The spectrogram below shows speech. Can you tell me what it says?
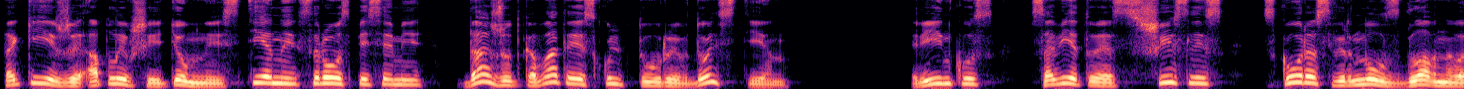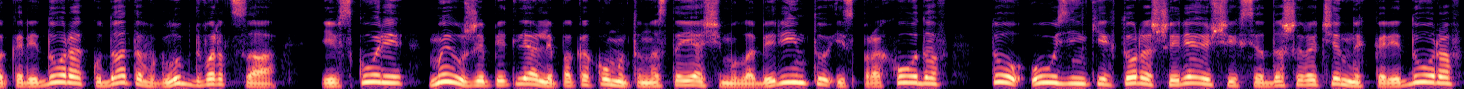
такие же оплывшие темные стены с росписями, да жутковатые скульптуры вдоль стен. Ринкус – советуя с Шислис, скоро свернул с главного коридора куда-то вглубь дворца, и вскоре мы уже петляли по какому-то настоящему лабиринту из проходов, то узеньких, то расширяющихся до широченных коридоров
